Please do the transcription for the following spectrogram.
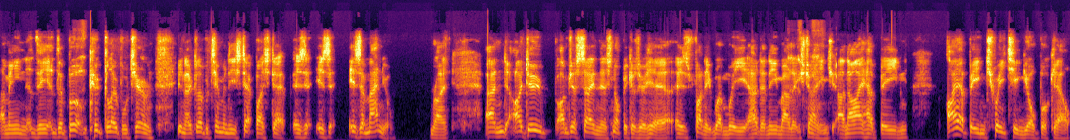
I mean, the the book Global Tyranny, you know, Global Tyranny Step by Step is is is a manual Right. And I do, I'm just saying this, not because you're here. It's funny when we had an email exchange and I have been, I have been tweeting your book out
